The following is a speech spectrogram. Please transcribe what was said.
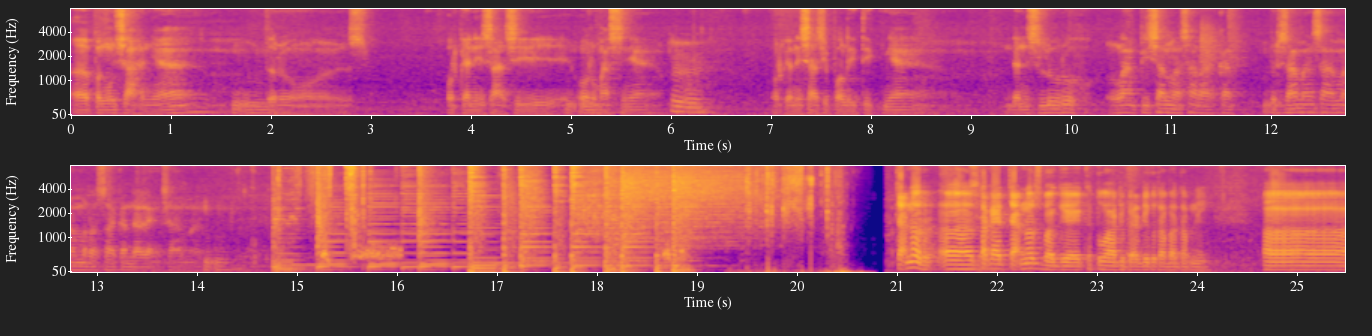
eh, pengusahanya, terus organisasi ormasnya, organisasi politiknya, dan seluruh lapisan masyarakat bersama-sama merasakan hal yang sama. Cak Nur, eh, terkait Cak Nur sebagai ketua DPRD Kota Batam nih, eh,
